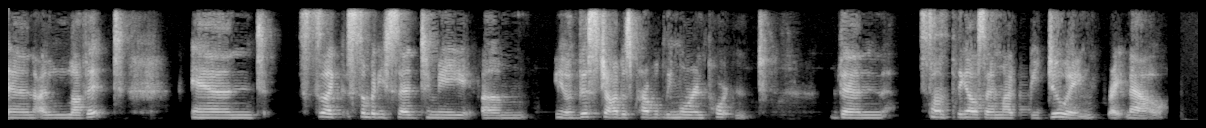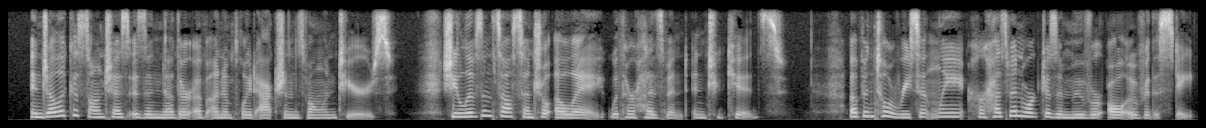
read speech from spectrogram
and I love it. And it's like somebody said to me, um, you know, this job is probably more important than something else I might be doing right now. Angelica Sanchez is another of Unemployed Action's volunteers. She lives in South Central LA with her husband and two kids. Up until recently, her husband worked as a mover all over the state,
